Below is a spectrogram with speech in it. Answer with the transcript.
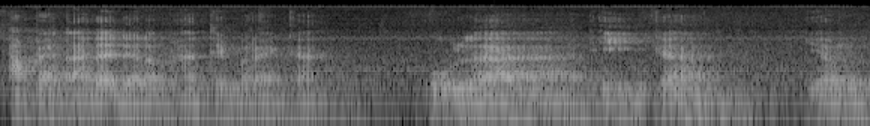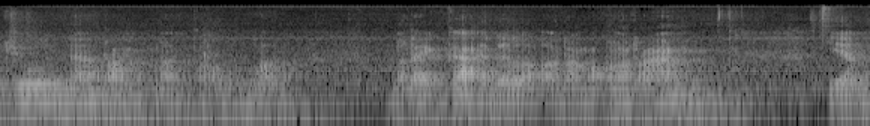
Apa yang ada dalam hati mereka? Ulaika yarjuna rahmatullah. Mereka adalah orang-orang yang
